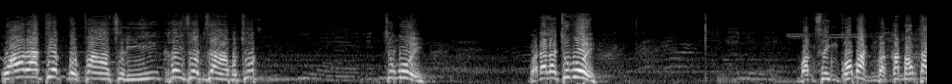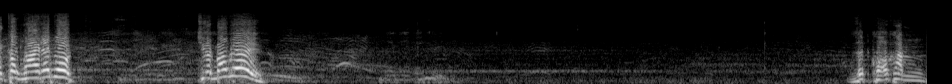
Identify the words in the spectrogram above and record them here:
Quá đáng tiếc một pha xử lý hơi rườm già một chút. Trung bùi và đây là trung bùi văn sinh có mặt và cắt bóng thành công hai đánh 1 chuyển bóng đi. Rất khó khăn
